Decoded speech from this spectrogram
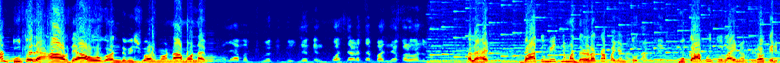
અને તું તો લે હા તે આવો અંધવિશ્વાસમાં ના મનાય અલ્યા મને ભૂએ કીધું છે કે કોસ દાડા તા બહાર નીકળવાનું. એટલે વાત તું મીટ ને મને ધડક કાપા છે તું હું કાપું તું લાઈનો ભેળો કરી.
